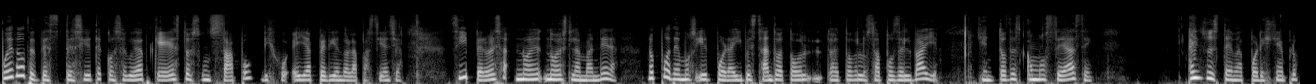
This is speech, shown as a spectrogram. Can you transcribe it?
¿puedo decirte con seguridad que esto es un sapo? dijo ella perdiendo la paciencia. Sí, pero esa no es, no es la manera. No podemos ir por ahí besando a, a todos los sapos del valle. ¿Y entonces cómo se hace? Hay un sistema, por ejemplo,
